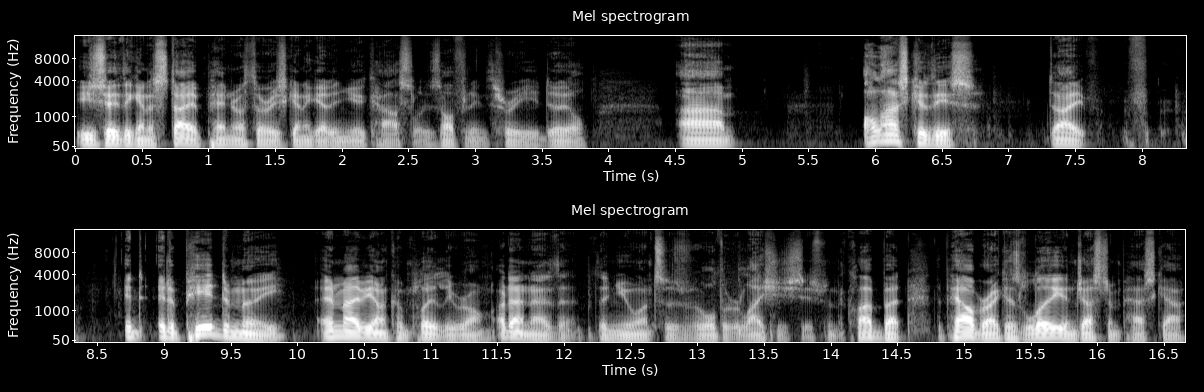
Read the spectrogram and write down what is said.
he's either going to stay at Penrith or he's going to go to Newcastle. He's offered him a three-year deal. Um, I'll ask you this, Dave. It it appeared to me, and maybe I'm completely wrong. I don't know the, the nuances of all the relationships in the club, but the power breakers, Lee and Justin Pascoe,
